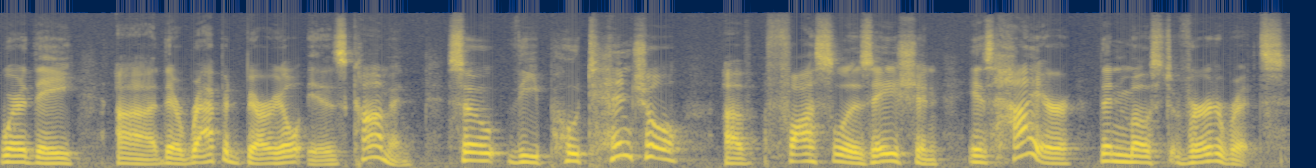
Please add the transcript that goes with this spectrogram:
where they, uh, their rapid burial is common. So the potential of fossilization is higher than most vertebrates.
